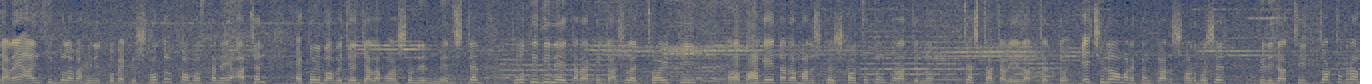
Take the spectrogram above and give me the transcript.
জানাই আইন শৃঙ্খলা বাহিনী খুব একটি সতর্ক অবস্থানে আছেন। একইভাবে যে জেলা প্রশাসনের ম্যাজিস্ট্রেট প্রতিদিনে তারা কিন্তু আসলে ছয়টি ভাগে তারা মানুষকে সচেতন করার জন্য চেষ্টা চালিয়ে যাচ্ছেন। তো এ ছিল আমার এখানকার সর্বশেষ। ফিরে যাচ্ছি চট্টগ্রাম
